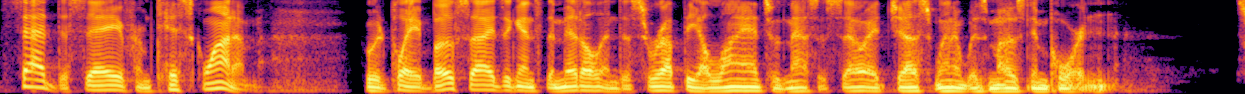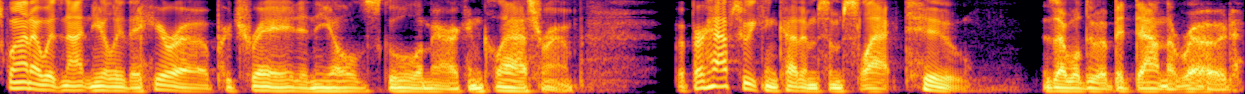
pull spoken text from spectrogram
sad to say, from Tisquantum, who would play both sides against the middle and disrupt the alliance with Massasoit just when it was most important. Squanto was not nearly the hero portrayed in the old school American classroom, but perhaps we can cut him some slack too, as I will do a bit down the road.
